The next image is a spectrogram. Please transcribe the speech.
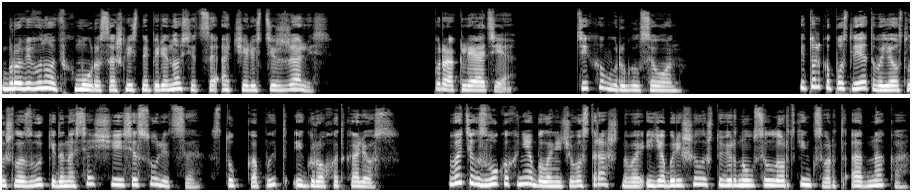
Брови вновь хмуро сошлись на переносице, а челюсти сжались. «Проклятие!» — тихо выругался он. И только после этого я услышала звуки, доносящиеся с улицы, стук копыт и грохот колес. В этих звуках не было ничего страшного, и я бы решила, что вернулся лорд Кингсворт, однако...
